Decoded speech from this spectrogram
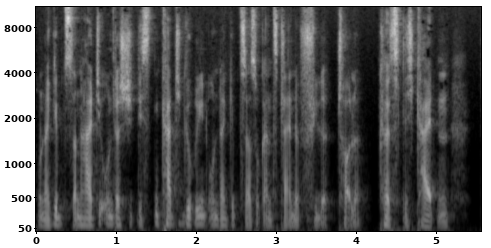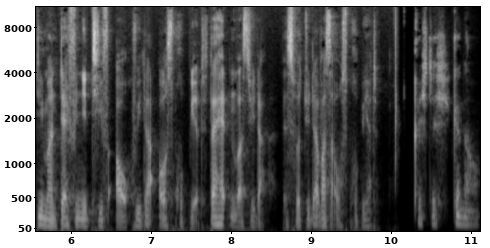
Und da gibt's dann halt die unterschiedlichsten Kategorien. Und dann gibt's da so ganz kleine, viele tolle Köstlichkeiten, die man definitiv auch wieder ausprobiert. Da hätten wir's wieder. Es wird wieder was ausprobiert. Richtig, genau.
